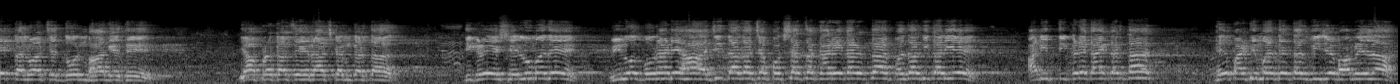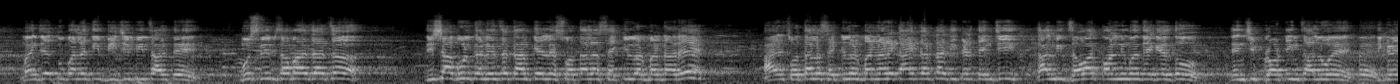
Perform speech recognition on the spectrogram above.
एक तलवारचे दोन भाग येते या प्रकारचे हे राजकारण करतात. तिकडे शेलूमध्ये विनोद बोराडे हा अजितदादाच्या पक्षाचा कार्यकर्ता पदाधिकारी आहे. आणि तिकडे काय करतात? हे पाठिंबा देतात विजय भांबरेला म्हणजे तुम्हाला ती बीजेपी चालते. मुस्लिम समाजाचं दिशाभूल करण्याचं काम केलं स्वतःला सेक्युलर बनणारे आणि स्वतःला सेक्युलर बनणारे काय करतात? इकडे त्यांची काल मी जवाहर कॉलनीमध्ये गेलतो. त्यांची प्लॉटिंग चालू आहे. तिकडे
